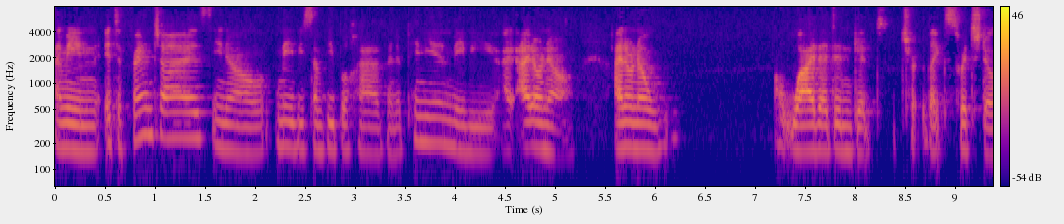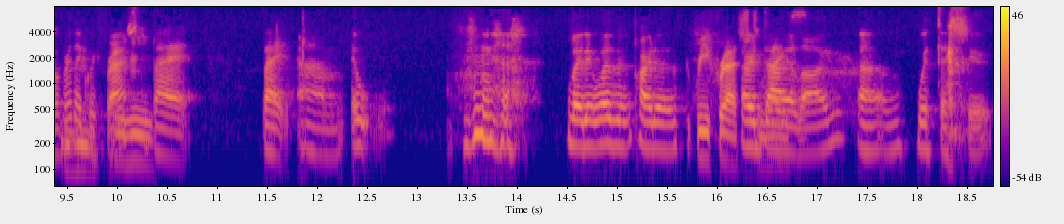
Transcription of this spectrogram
I mean, it's a franchise. You know, maybe some people have an opinion. Maybe I, I don't know. I don't know why that didn't get tr- like switched over, like Mhm. refreshed. Mhm. But but um, it but it wasn't part of Refreshed. our nice. dialogue um, with the shoot.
